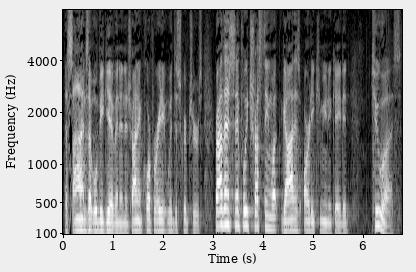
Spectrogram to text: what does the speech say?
the signs that will be given, and trying to incorporate it with the scriptures, rather than simply trusting what God has already communicated to us.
